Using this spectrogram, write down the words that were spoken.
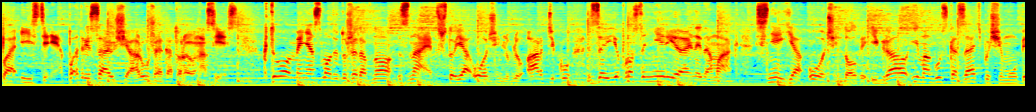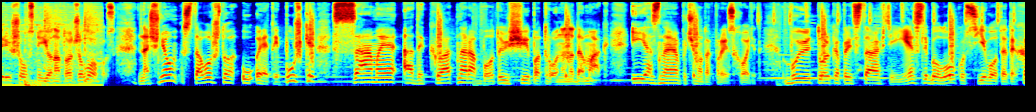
Поистине потрясающее оружие, которое у нас есть. Кто меня смотрит уже давно, знает, что я очень люблю Арктику за ее просто нереальный дамаг. С ней я очень долго играл и могу сказать, почему перешел с нее на тот же локус. Начнем с того, что у этой пушки самая адекватно работающие патроны на дамаг. И я знаю, почему так происходит. Вы только представьте, если бы Локус с его ТТХ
